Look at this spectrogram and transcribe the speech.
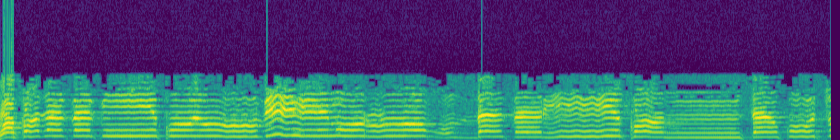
وقذف في قلوبهم الرعب فريقا تقتل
